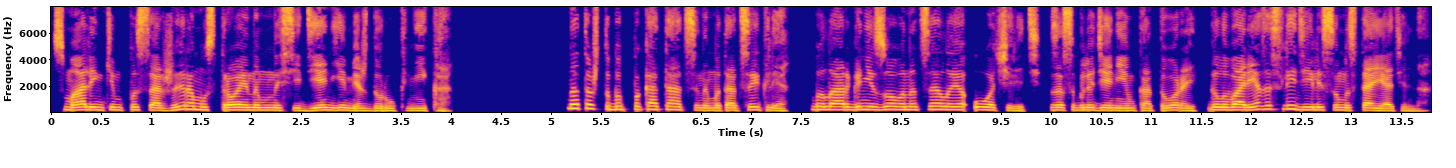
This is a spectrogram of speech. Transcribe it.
с маленьким пассажиром, устроенным на сиденье между рук Ника. На то, чтобы покататься на мотоцикле, была организована целая очередь, за соблюдением которой головорезы следили самостоятельно.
